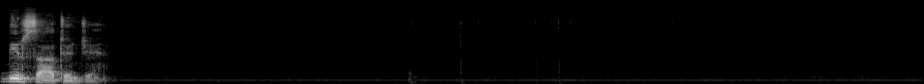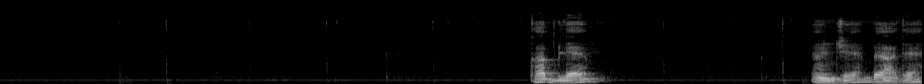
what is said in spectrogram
bir saat önce. Kable önce, ba'de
